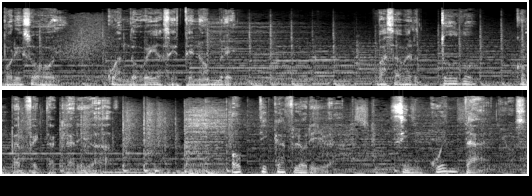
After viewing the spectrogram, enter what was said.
Por eso hoy, cuando veas este nombre, vas a ver todo con perfecta claridad. Óptica Florida. 50 años.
